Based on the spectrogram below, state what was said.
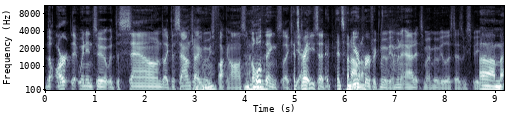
the art that went into it with the sound, like the soundtrack of the movie is fucking awesome. The whole thing's like Mm-hmm. It's yeah, great. Like you said It- it's near phenomenal. perfect movie. I'm gonna add it to my movie list as we speak. um,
